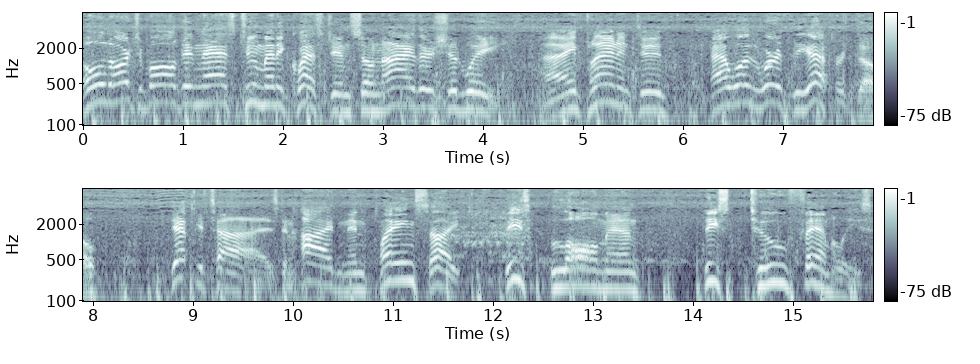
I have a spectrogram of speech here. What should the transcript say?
Old Archibald didn't ask too many questions, so neither should we. I ain't planning to. That was worth the effort, though. Deputized and hiding in plain sight. These lawmen, these two families.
